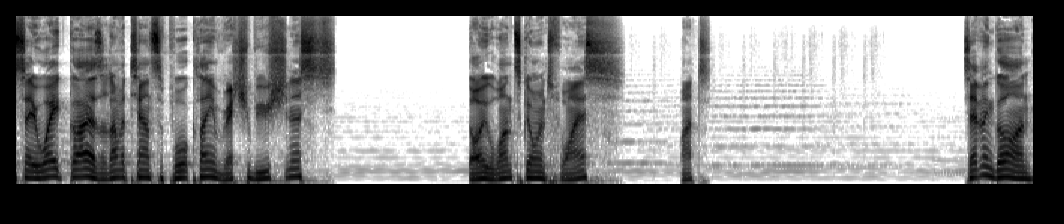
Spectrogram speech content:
They say, wait guys, another town support claim, Retributionists? Going once, going twice? What? Seven gone.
